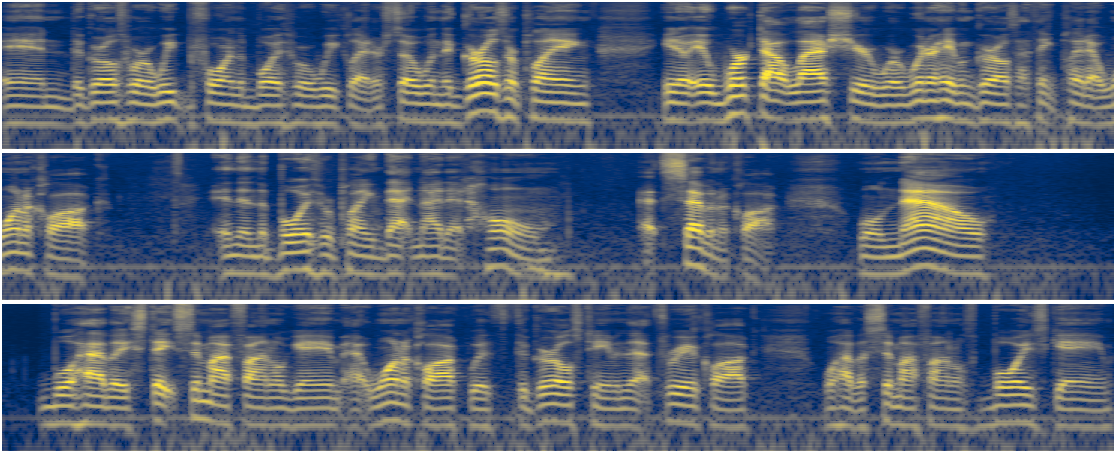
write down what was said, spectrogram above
And the girls were a week before, and the boys were a week later. So when the girls are playing, you know, it worked out last year where Winter Haven girls I think played at one o'clock, and then the boys were playing that night at home at seven o'clock. Well, now we'll have a state semifinal game at one o'clock with the girls team, and at three o'clock we'll have a semifinals boys game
